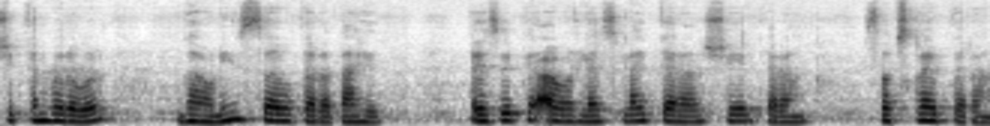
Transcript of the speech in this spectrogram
चिकनबरोबर घावणी सर्व करत आहेत रेसिपी आवडल्यास लाईक करा शेअर करा सबस्क्राईब करा.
